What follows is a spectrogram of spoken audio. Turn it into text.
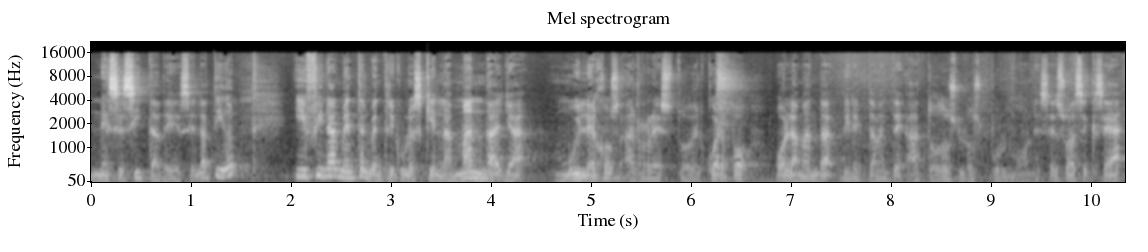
necesita de ese latido. Y finalmente el ventrículo es quien la manda ya muy lejos al resto del cuerpo o la manda directamente a todos los pulmones. Eso hace que sea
